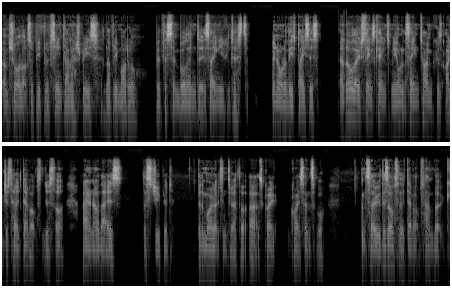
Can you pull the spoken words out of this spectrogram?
I'm sure lots of people have seen Dan Ashby's lovely model with the symbol and it's saying you can test in all of these places. And all those things came to me all at the same time because I just heard DevOps and just thought, I don't know what that is. That's stupid. But the more I looked into it, I thought, oh, that's quite quite sensible. And so there's also the DevOps handbook.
